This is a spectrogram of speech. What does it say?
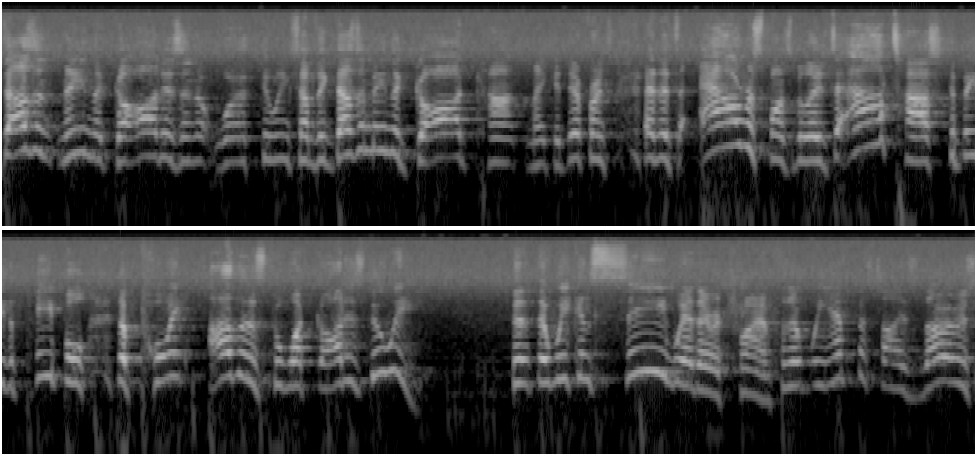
doesn't mean that God isn't at work doing something, doesn't mean that God can't make a difference. And it's our responsibility, it's our task to be the people that point others to what God is doing. That, that we can see where there are triumphs, so that we emphasize those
